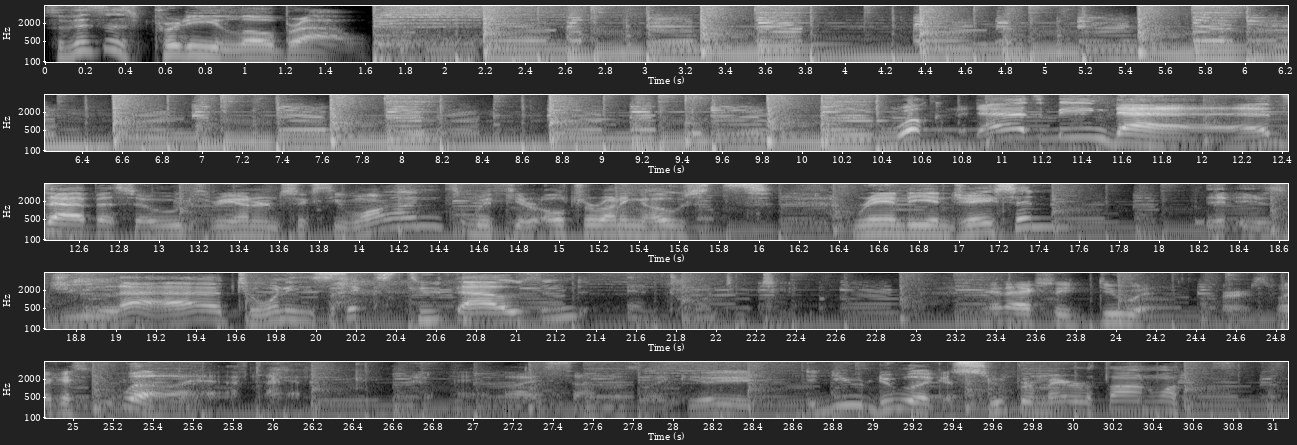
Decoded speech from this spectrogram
So this is pretty lowbrow. Welcome to Dads Being Dads, episode 361, with your ultra running hosts, Randy and Jason. It is July 26, 2022. You gotta actually do it first. Well, I guess you. Well, I have son was like, "Hey, "Did you do like a super marathon once?"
